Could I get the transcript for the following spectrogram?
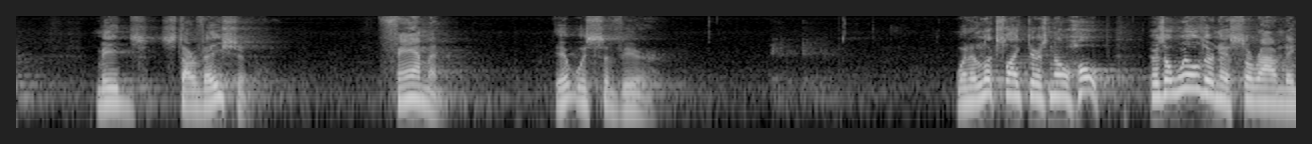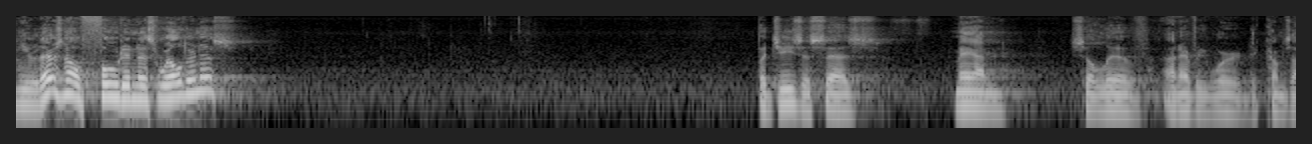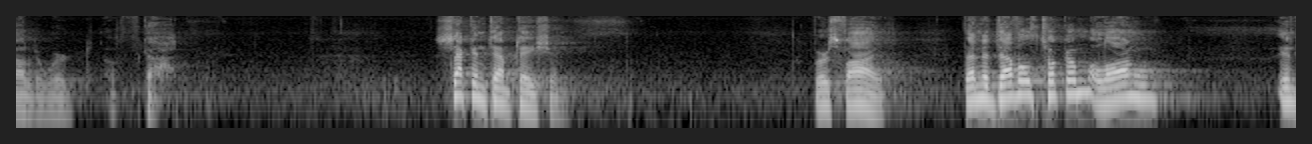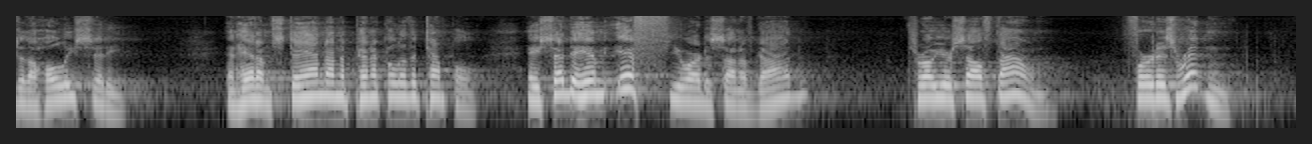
means starvation, famine. It was severe. when it looks like there's no hope. There's a wilderness surrounding you, there's no food in this wilderness. But Jesus says, Man shall live on every word that comes out of the word of God. Second temptation, verse 5. Then the devil took him along into the holy city and had him stand on the pinnacle of the temple. And he said to him, If you are the Son of God, throw yourself down, for it is written.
